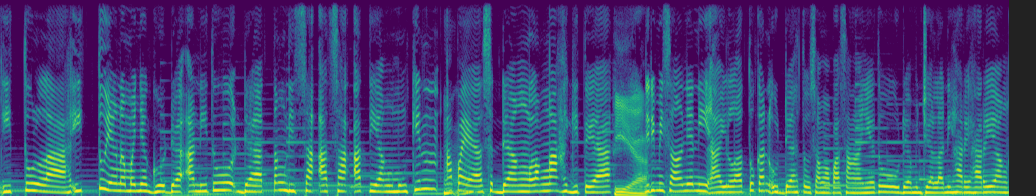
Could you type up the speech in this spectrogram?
itulah itu yang namanya godaan itu datang di saat-saat yang mungkin apa ya sedang lengah gitu ya. Iya. Jadi misalnya nih Ayla tuh kan udah tuh sama pasangannya tuh udah menjalani hari-hari yang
